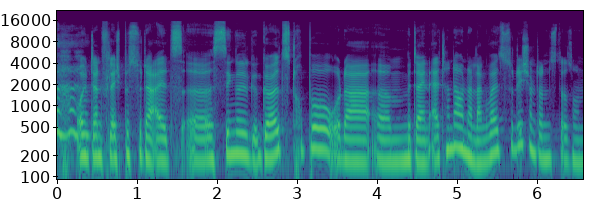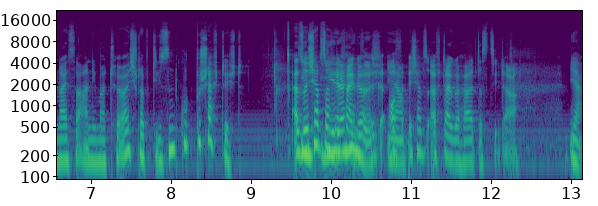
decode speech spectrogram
und dann vielleicht bist du da als äh, Single-Girls-Truppe oder ähm, mit deinen Eltern da und dann langweilst du dich und dann ist da so ein nicer Animateur. Ich glaube, die sind gut beschäftigt. Also ich habe es auf jeden Fall Hinsicht, ja. ich habe es öfter gehört, dass die da. Ja,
